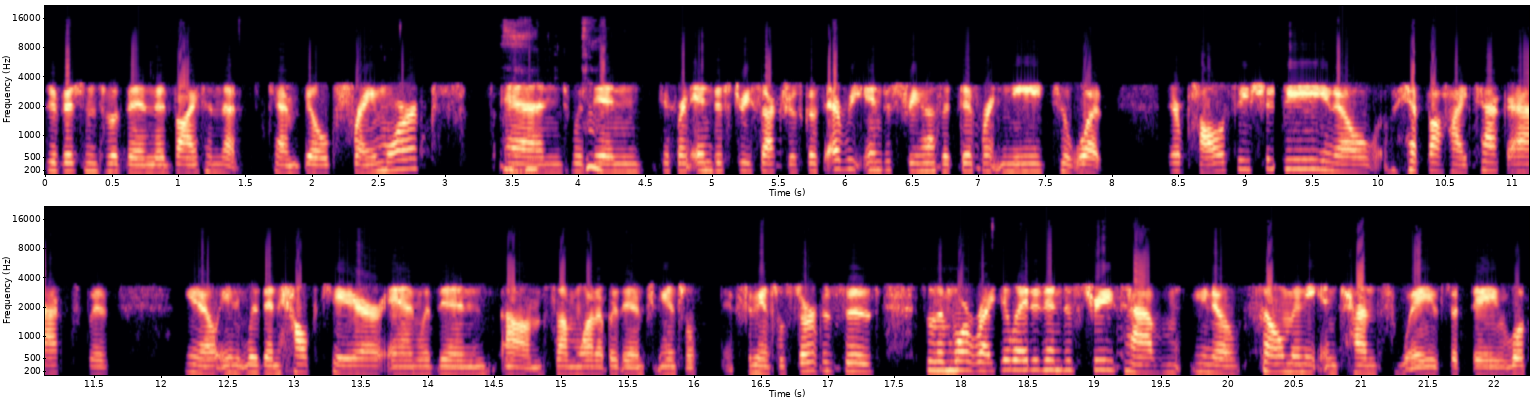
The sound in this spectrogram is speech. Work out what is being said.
divisions within Advisen that can build frameworks mm-hmm. and within different industry sectors because every industry has a different need to what their policy should be. You know, HIPAA HITECH Act with you know, in within healthcare and within um, somewhat within financial financial services. So the more regulated industries have, you know, so many intense ways that they look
